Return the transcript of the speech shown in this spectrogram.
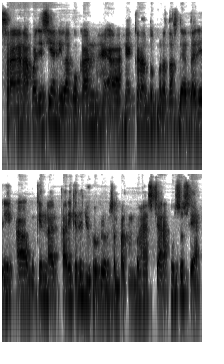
serangan apa aja sih yang dilakukan uh, hacker untuk meretas data? Jadi uh, mungkin tadi kita juga belum sempat membahas secara khusus ya.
